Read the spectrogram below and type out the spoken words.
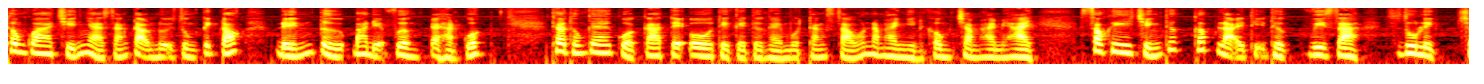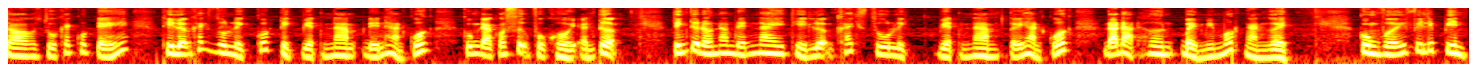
thông qua 9 nhà sáng tạo nội dung TikTok đến từ 3 địa phương tại Hàn Quốc. Theo thống kê của KTO thì kể từ ngày 1 tháng 6 năm 2022, sau khi chính thức cấp lại thị thực visa du lịch cho du khách quốc tế, thì lượng khách du lịch quốc tịch Việt Nam đến Hàn Quốc cũng đã có sự phục hồi ấn tượng. Tính từ đầu năm đến nay thì lượng khách du lịch Việt Nam tới Hàn Quốc đã đạt hơn 71.000 người. Cùng với Philippines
